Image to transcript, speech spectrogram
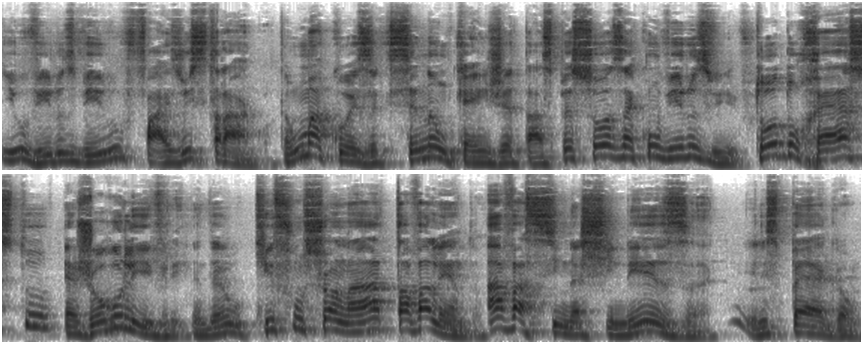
E o vírus vivo faz o estrago. Então, uma coisa que você não quer injetar as pessoas é com vírus vivo. Todo o resto é jogo livre, entendeu? O que funcionar tá valendo. A vacina chinesa eles pegam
